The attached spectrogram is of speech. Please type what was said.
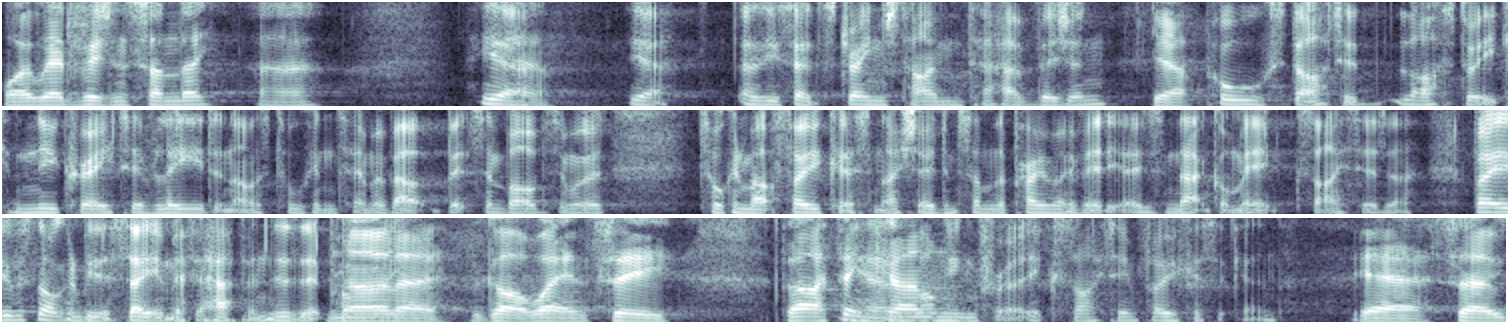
Well, we had Vision Sunday. Uh, yeah, yeah. As you said, strange time to have vision. yeah. Paul started last week, new creative lead, and I was talking to him about bits and bobs, and we were talking about focus, and I showed him some of the promo videos, and that got me excited. Uh, But it was not going to be the same if it happens, is it? No, Probably. no. We've got to wait and see. But I think. yeah, um, longing for exciting focus again. Yeah. So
